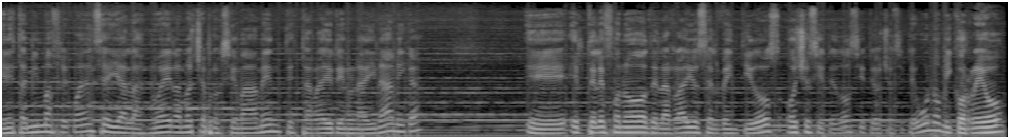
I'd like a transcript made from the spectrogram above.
en esta misma frecuencia y a las 9 de la noche aproximadamente. Esta radio tiene una dinámica. Eh, el teléfono de la radio es el 22 872 7871. Mi correo,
